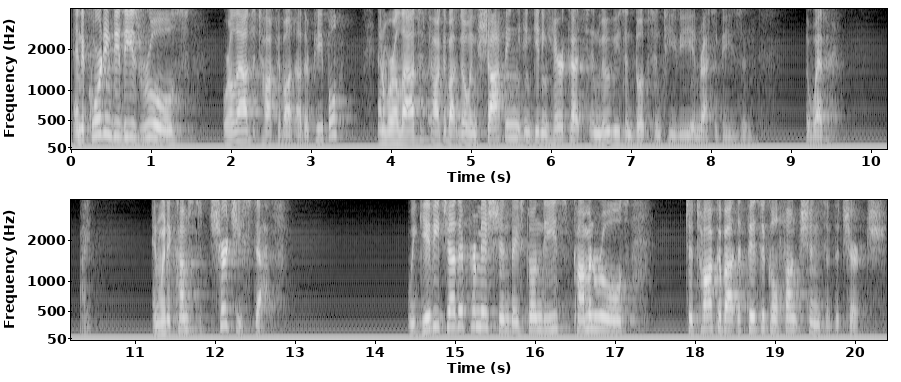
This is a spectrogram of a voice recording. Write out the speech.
And according to these rules, we're allowed to talk about other people, and we're allowed to talk about going shopping and getting haircuts and movies and books and TV and recipes and the weather. Right? And when it comes to churchy stuff, we give each other permission based on these common rules to talk about the physical functions of the church,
